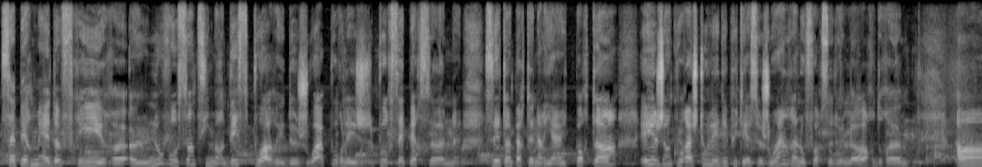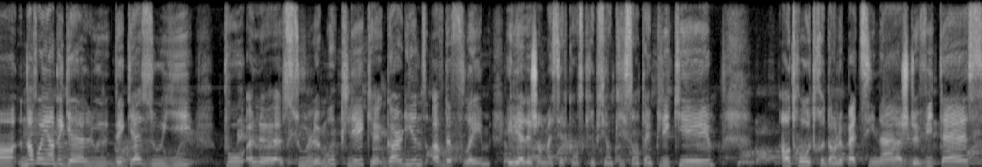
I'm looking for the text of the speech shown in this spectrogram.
Ça permet d'offrir un nouveau sentiment d'espoir et de joie pour, les, pour ces personnes. C'est un partenariat important et j'encourage tous les députés à se joindre à nos forces de l'ordre en envoyant des, des gazouillis sous le mot-clic Guardians of the Flame. Il y a des gens de ma circonscription qui sont impliqués, entre autres dans le patinage de vitesse.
